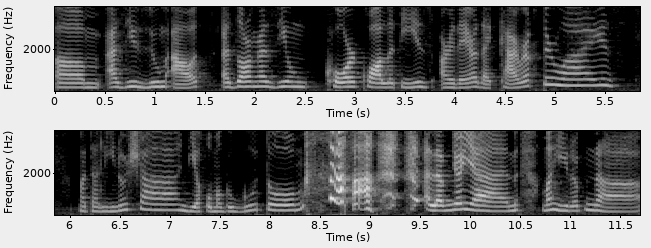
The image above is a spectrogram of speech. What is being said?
um, as you zoom out, as long as yung core qualities are there, like character wise, matalino siya, hindi ako magugutom. Alam nyo yan, mahirap na.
